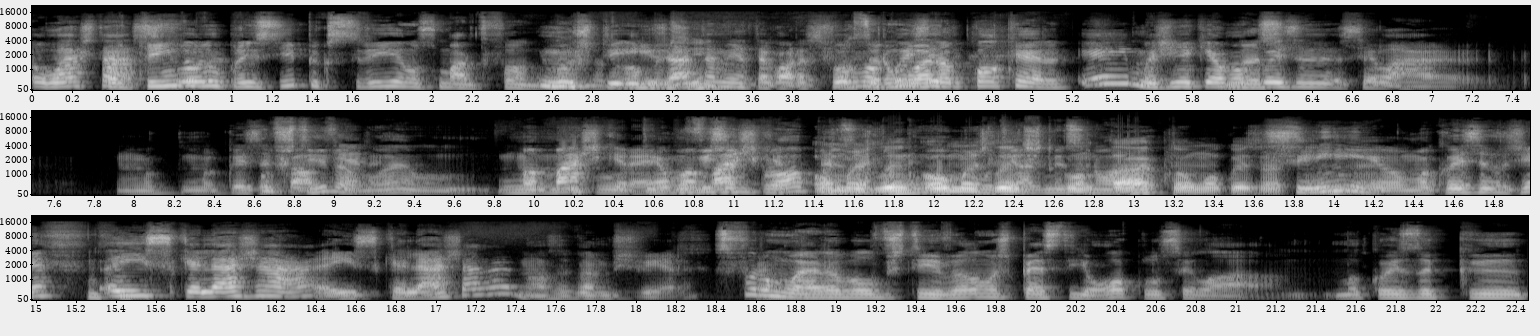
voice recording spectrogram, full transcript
a- lá está. Partindo for do princípio que seria um smartphone. nos é? Naturalmente. exatamente, agora se for Pode uma um coisa. wearable qualquer. É, imagina que é uma Mas- coisa, sei lá, uma, uma coisa Um vestível, qualquer. não é? Um, Uma máscara, é tipo uma Vision máscara. Pro, Ou umas, exemplo, lentes, ou como umas o lentes de contacto ou uma coisa assim. Sim, né? uma coisa do género. Aí se calhar já, aí se calhar já, nós vamos ver. Se for um wearable vestível, uma espécie de óculos, sei lá, uma coisa que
